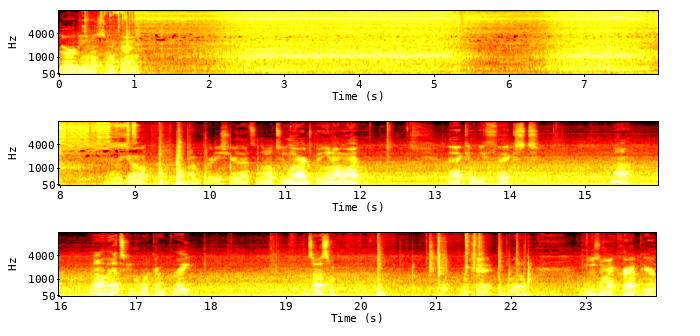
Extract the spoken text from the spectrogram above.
guardian of some kind. There we go. I'm pretty sure that's a little too large, but you know what? That can be fixed. No. No, that's going to work out great. That's awesome. Okay, well, losing my crap here.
